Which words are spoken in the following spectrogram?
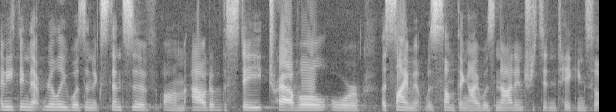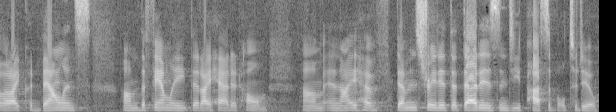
anything that really was an extensive um, out-of-the-state travel or assignment was something I was not interested in taking so that I could balance um, the family that I had at home. Um, and I have demonstrated that that is indeed possible to do.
